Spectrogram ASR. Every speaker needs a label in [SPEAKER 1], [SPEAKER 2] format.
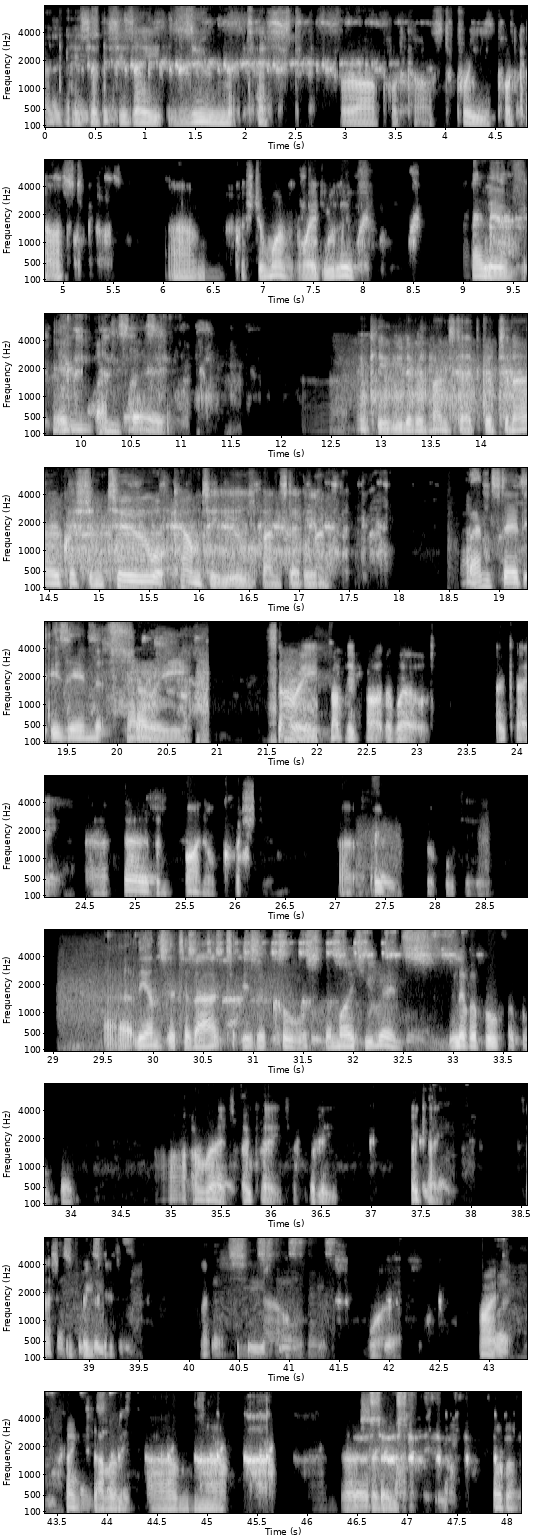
[SPEAKER 1] Okay, so this is a Zoom test for our podcast, free podcast. Um, question one Where do you live?
[SPEAKER 2] I live in Banstead.
[SPEAKER 1] Uh, thank you. You live in Banstead. Good to know. Question two What county is Banstead in?
[SPEAKER 2] Banstead is in Surrey.
[SPEAKER 1] Surrey, lovely part of the world. Okay, uh, third and final question. Uh, favorite football team?
[SPEAKER 2] Uh, the answer to that is, of course, the mighty Reds, Liverpool Football Club.
[SPEAKER 1] Ah, a red. Okay, to believe. Okay, test completed. Let's see how it works. Right,
[SPEAKER 2] Right.
[SPEAKER 1] thanks, Alan. Um, and, uh, so, bye-bye.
